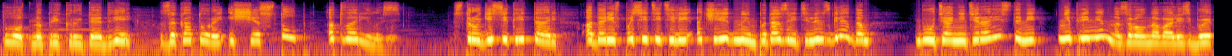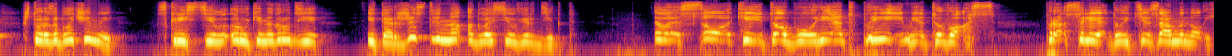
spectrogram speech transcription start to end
плотно прикрытая дверь, за которой исчез столб, отворилась. Строгий секретарь, одарив посетителей очередным подозрительным взглядом, будь они террористами, непременно заволновались бы, что разоблачены, скрестил руки на груди и торжественно огласил вердикт. «Высокий табурет примет вас! Проследуйте за мной!»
